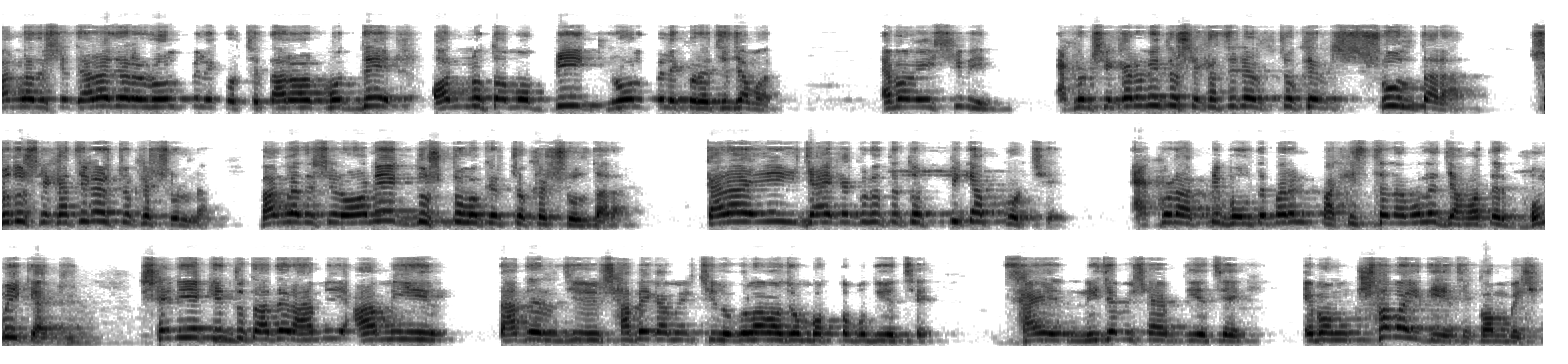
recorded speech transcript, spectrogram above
বাংলাদেশে যারা যারা রোল প্লে করছে তার মধ্যে অন্যতম বিগ রোল প্লে করেছে জামাত এবং এই শিবির। এখন সে কারণেই তো শেখ হাসিনার চোখের শুল তারা। শুধু শেখ হাসিনার চোখের শুল না বাংলাদেশের অনেক দুষ্ট লোকের চোখের শুল তারা। কারা এই জায়গাগুলোতে তো পিক করছে। এখন আপনি বলতে পারেন, পাকিস্তান আমলে জামাতের ভূমিকা কি? সে নিয়ে কিন্তু তাদের আমি, আমির, তাদের যে সাবেক আমির ছিল, গোলাম আজম বক্তব্য দিয়েছে নিজামী সাহেব দিয়েছে এবং সবাই দিয়েছে কম বেশি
